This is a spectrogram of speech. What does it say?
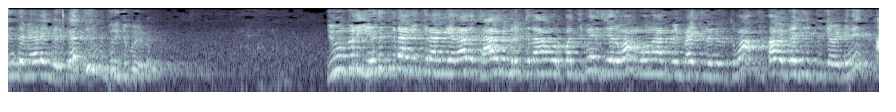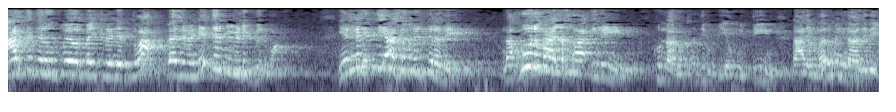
எந்த வேலையும் இருக்கா திருப்பி பிரிஞ்சு போயிடும். இவங்களும் எதுக்குடா நிக்கிறாங்க? ஏதாவது காரணம் இருக்குதா? ஒரு பத்து பேர் சேருவான் மூணாறு போய் பைக்ல நிறுத்துவான் அவன் பேசிட்டு இருக்க வேண்டியது. அடுத்த தெருவுக்கு போய் ஒரு பைக்ல நிறுத்துவான் பேச வேண்டியது திருப்பி வீட்டுக்கு போயிருவான் என்ன வித்தியாசம் இருக்கிறது? நகூலுமா இல்லையின் குன்னான் கதிவு யௌமித்தீன் நாளை மறுமை நாளிலே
